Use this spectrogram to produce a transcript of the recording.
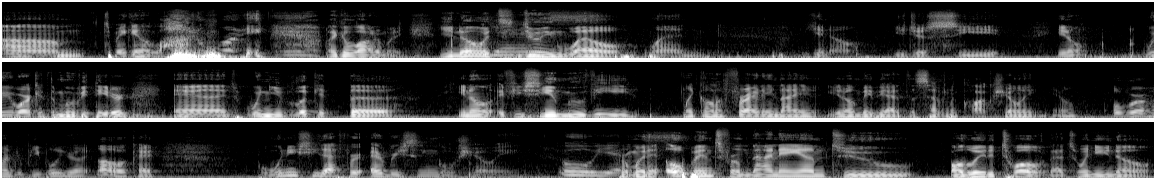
yeah. Um, it's making a lot of money, like a lot of money. You know, it's doing well when, you know, you just see, you know, we work at the movie theater, and when you look at the, you know, if you see a movie like on a Friday night, you know, maybe at the seven o'clock showing, you know, over a hundred people, you're like, oh, okay. But when you see that for every single showing, Oh yeah. from when it opens from 9 a.m. to all the way to 12, that's when you know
